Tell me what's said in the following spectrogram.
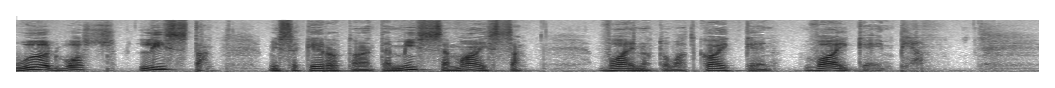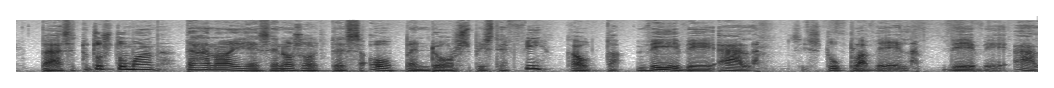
World Watch-lista, missä kerrotaan, että missä maissa vainot ovat kaikkein vaikeimpia. Pääset tutustumaan tähän aiheeseen osoitteessa opendoors.fi kautta VVL, siis tupla VVL.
